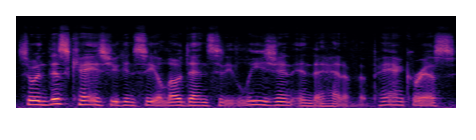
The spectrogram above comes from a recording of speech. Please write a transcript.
So in this case, you can see a low density lesion in the head of the pancreas,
